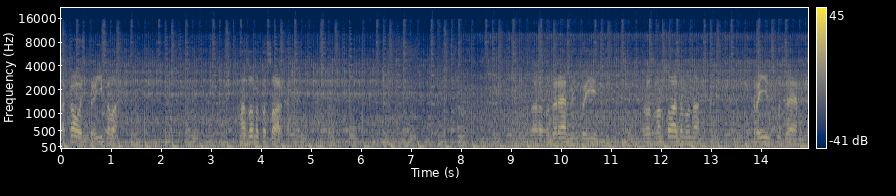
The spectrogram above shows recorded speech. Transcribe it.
Така ось приїхала газонокосарка. Обережненько її розвантажимо на українську землю.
